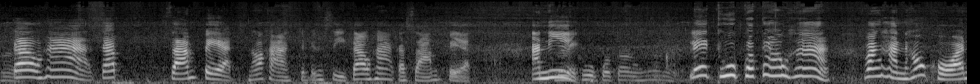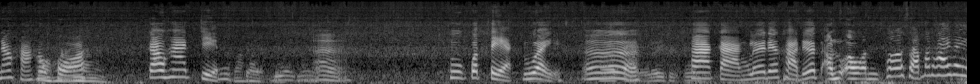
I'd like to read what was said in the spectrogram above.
ห้าเก้าห้ากับสามแปดเนาะค่ะ จะเป็นสี่เก้าห้ากับสามแปด อันนี้เลขคู่ก็เก้าห้าเลขทูบก็เก้าห้าวังหันเฮาขอเนาะค่ะเฮาขอเก้าห้าเจ็ดแตกด้วยอ่าทูบก็แตกด้วย เออต่างเลยทุกคนผ้ากลางเลยเด้อค่ะ เด้อเอาเอาอันโทรศัพท์มาถ่ายไปเ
